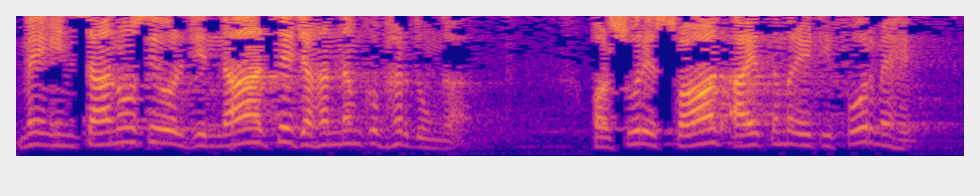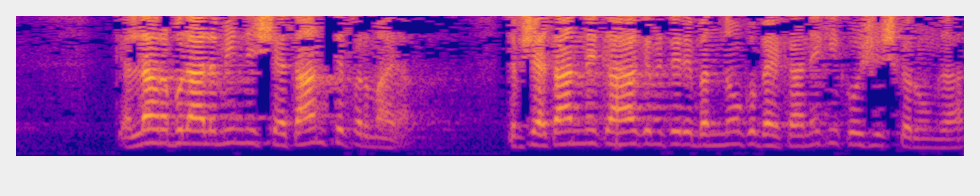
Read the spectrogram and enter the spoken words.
میں انسانوں سے اور جنات سے جہنم کو بھر دوں گا۔ اور سورہ سعود آیت نمبر ایٹی فور میں ہے کہ اللہ رب العالمین نے شیطان سے فرمایا، جب شیطان نے کہا کہ میں تیرے بندوں کو بہکانے کی کوشش کروں گا،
